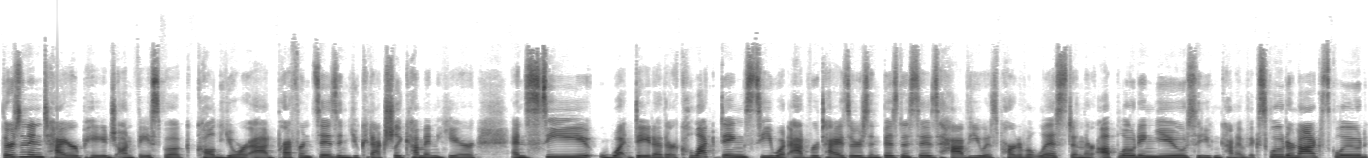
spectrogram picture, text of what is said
there's an entire page on Facebook called Your Ad Preferences. And you can actually come in here and see what data they're collecting, see what advertisers and businesses have you as part of a list and they're uploading you. So you can kind of exclude or not exclude.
